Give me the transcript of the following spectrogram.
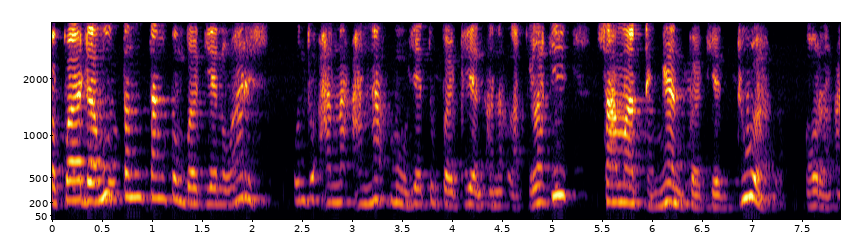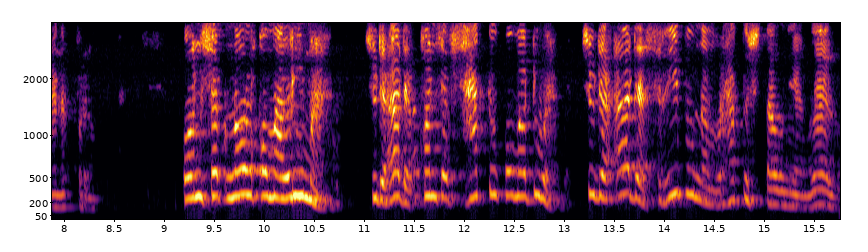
kepadamu tentang pembagian waris untuk anak-anakmu yaitu bagian anak laki-laki sama dengan bagian dua orang anak perempuan. Konsep 0,5 sudah ada, konsep 1,2 sudah ada 1600 tahun yang lalu.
